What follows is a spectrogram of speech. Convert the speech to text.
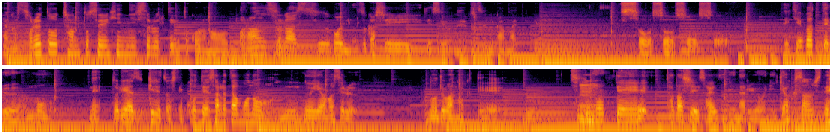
なんかそれとちゃんと製品にするっていうところのバランスがすごい難しいですよね、普通に考えてて。そうそうそうそう。出来上がってる、もうね、とりあえず生地として固定されたものを縫い合わせるのではなくて、縮めて正しいサイズになるように逆算して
